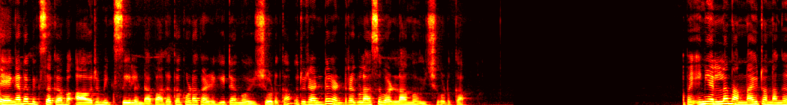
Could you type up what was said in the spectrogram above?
തേങ്ങയുടെ മിക്സൊക്കെ ആ ഒരു മിക്സിയിലുണ്ട്. അപ്പോൾ അതൊക്കെ കൂടെ കഴുകിയിട്ട് അങ്ങ് ഒഴിച്ചു കൊടുക്കാം. ഒരു രണ്ട് രണ്ടര ഗ്ലാസ് വെള്ളം അങ്ങ് ഒഴിച്ചു കൊടുക്കാം. അപ്പോൾ ഇനി എല്ലാം നന്നായിട്ടൊന്നങ്ങ്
